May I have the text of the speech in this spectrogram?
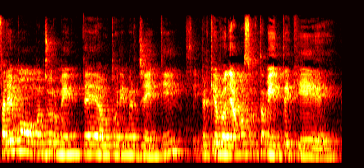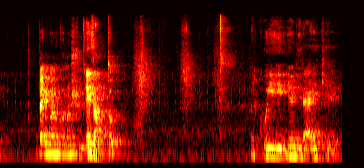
Faremo maggiormente autori emergenti Sì. perché vogliamo assolutamente che... Vengono conosciuti. Esatto. Per cui io direi che...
